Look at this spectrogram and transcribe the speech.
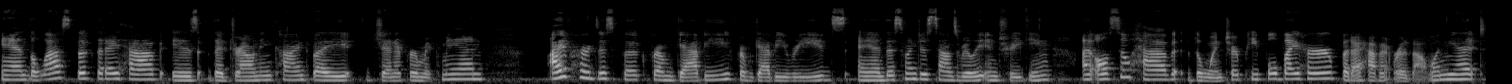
And the last book that I have is The Drowning Kind by Jennifer McMahon. I've heard this book from Gabby, from Gabby Reads, and this one just sounds really intriguing. I also have The Winter People by her, but I haven't read that one yet.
